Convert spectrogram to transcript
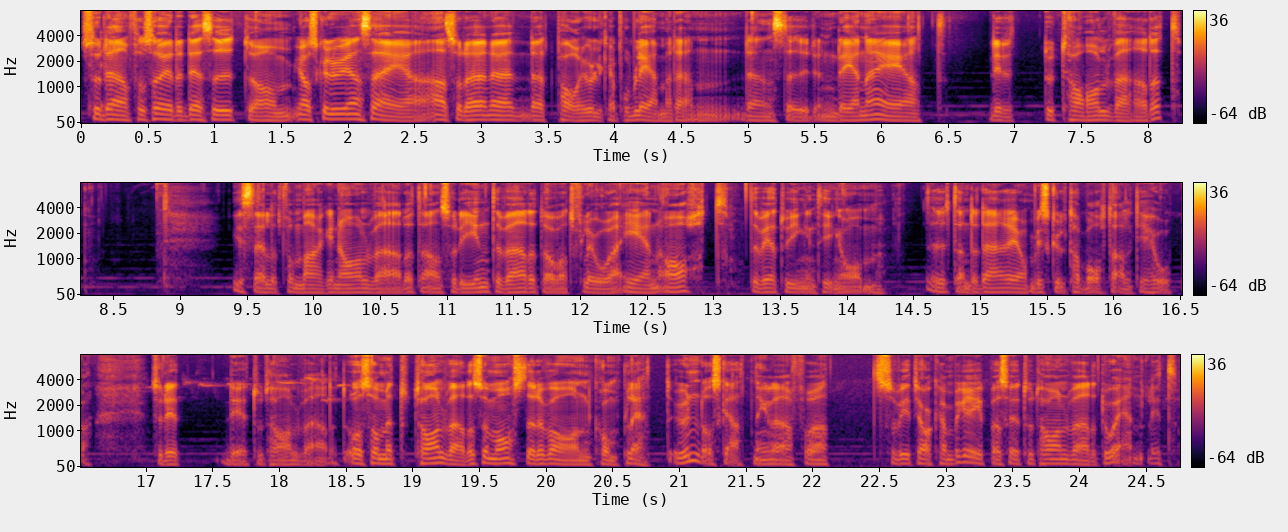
Så därför så är det dessutom, jag skulle vilja säga, alltså det, det, det är ett par olika problem med den, den studien. Det ena är att det är totalvärdet istället för marginalvärdet. Alltså det är inte värdet av att förlora en art, det vet du ingenting om. Utan det där är om vi skulle ta bort alltihopa. Så det, det är totalvärdet. Och som ett totalvärde så måste det vara en komplett underskattning därför att så vitt jag kan begripa så är totalvärdet oändligt.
